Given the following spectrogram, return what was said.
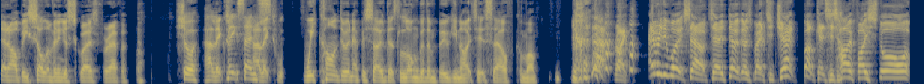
then I'll be salt and vinegar squares forever. Sure, Alex. Makes sense. Alex, we can't do an episode that's longer than Boogie Nights itself. Come on. right. Everything works out. Uh, Dirk goes back to Jack. Buck gets his hi-fi store.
